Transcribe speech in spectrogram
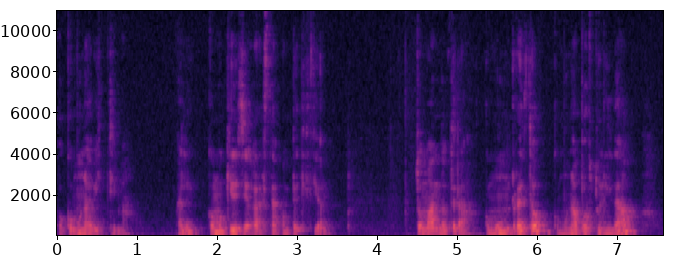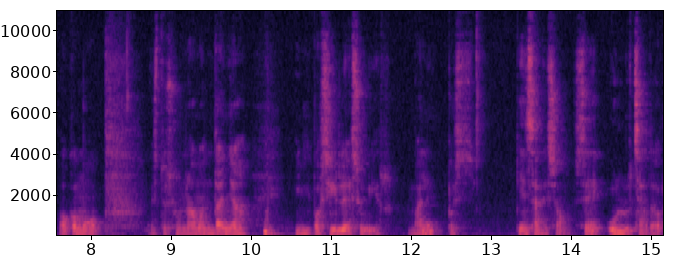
o como una víctima? ¿Vale? ¿Cómo quieres llegar a esta competición? Tomándotela como un reto, como una oportunidad o como esto es una montaña imposible de subir, ¿vale? Pues piensa en eso, sé un luchador.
